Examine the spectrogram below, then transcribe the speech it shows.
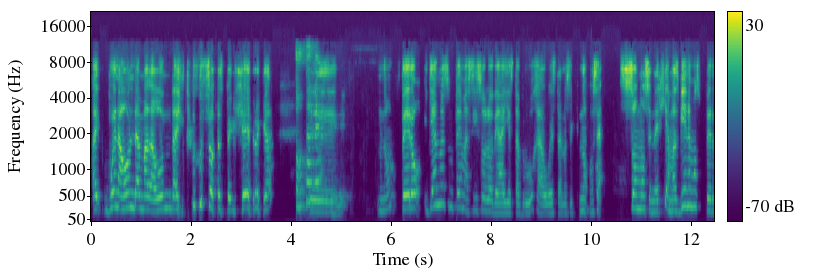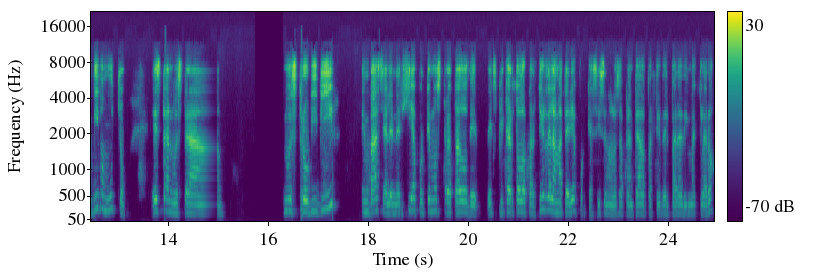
hay buena onda, mala onda, incluso hasta en jerga. Totalmente. Eh, ¿No? Pero ya no es un tema así solo de, ay, esta bruja o esta, no sé, no, o sea, somos energía, más bien hemos perdido mucho esta nuestra, nuestro vivir en base a la energía, porque hemos tratado de explicar todo a partir de la materia, porque así se nos ha planteado a partir del paradigma claro,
